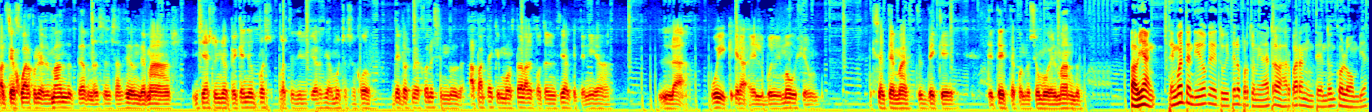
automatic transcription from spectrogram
aparte de jugar con el mando, te da una sensación de más. Y si eres un niño pequeño, pues, pues te divertía mucho ese juego. De los mejores, sin duda. Aparte que mostraba el potencial que tenía la Wii, que era el Wii Motion. Que es el tema este de que detecta cuando se mueve el mando. Fabián, tengo entendido que tuviste la oportunidad de trabajar para Nintendo en Colombia.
